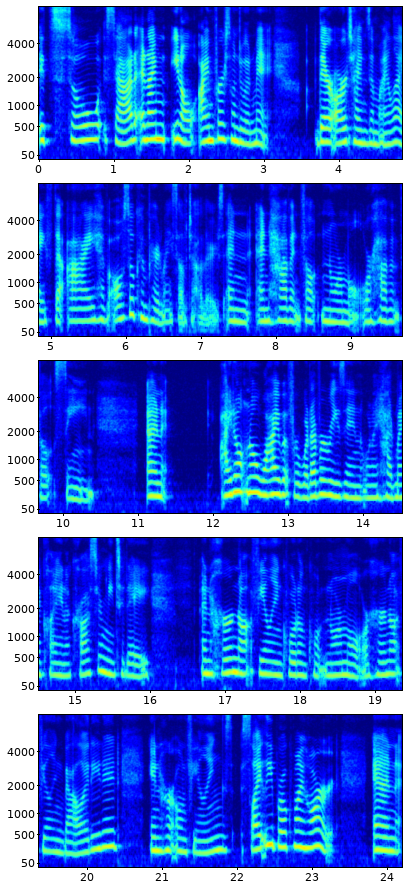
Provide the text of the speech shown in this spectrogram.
it's so sad. And I'm, you know, I'm first one to admit, there are times in my life that I have also compared myself to others and and haven't felt normal or haven't felt sane. And I don't know why, but for whatever reason, when I had my client across from me today and her not feeling quote unquote normal or her not feeling validated in her own feelings slightly broke my heart. And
